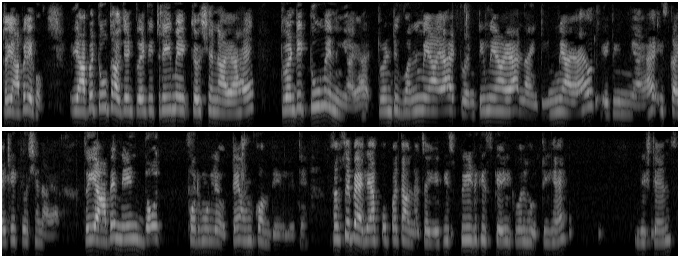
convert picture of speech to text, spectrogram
तो यहाँ पे देखो यहाँ पे 2023 में क्वेश्चन आया है 22 में नहीं आया है 21 में आया है 20 में आया है 19 में आया है और 18 में आया है इसका एक एक क्वेश्चन आया तो यहाँ पे मेन दो फॉर्मूले होते हैं उनको हम देख लेते हैं सबसे पहले आपको पता होना चाहिए कि स्पीड किसके इक्वल होती है डिस्टेंस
